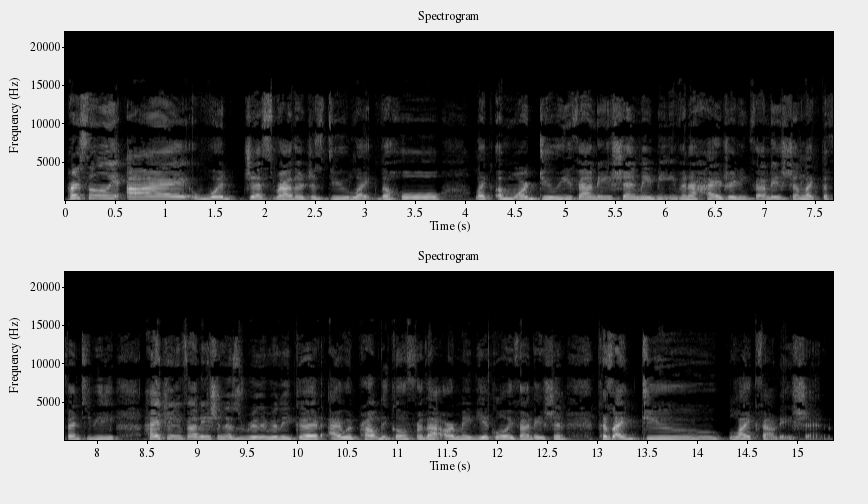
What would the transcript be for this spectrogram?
Personally, I would just rather just do like the whole like a more dewy foundation, maybe even a hydrating foundation like the Fenty Beauty hydrating foundation is really, really good. I would probably go for that or maybe a glowy foundation because I do like foundation.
